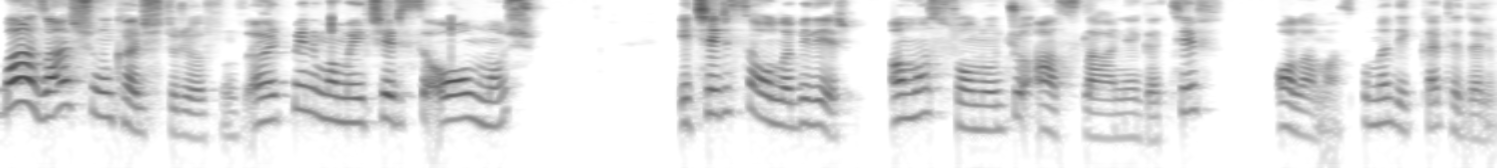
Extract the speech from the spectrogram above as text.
Bazen şunu karıştırıyorsunuz. Öğretmenim ama içerisi olmuş. İçerisi olabilir ama sonucu asla negatif olamaz. Buna dikkat edelim.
